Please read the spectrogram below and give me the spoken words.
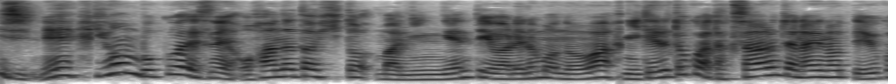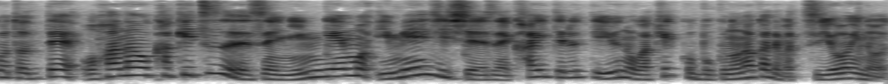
ージね、基本僕はですね、お花と人、まあ、人間って言われるものは似てるとこはたくさんあるんじゃないの？っていうことで、お花を描きつつですね、人間もイメージしてですね、書いてるっていうのが結構僕の中では強いの、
